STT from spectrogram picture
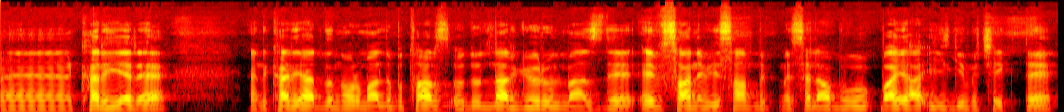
e, kariyere. Yani kariyerde normalde bu tarz ödüller görülmezdi. Efsanevi sandık mesela bu bayağı ilgimi çekti.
